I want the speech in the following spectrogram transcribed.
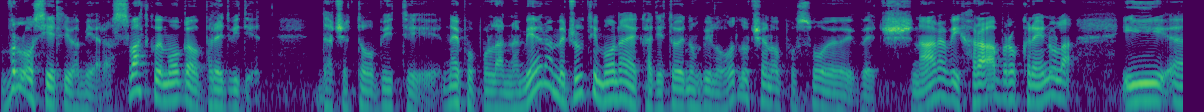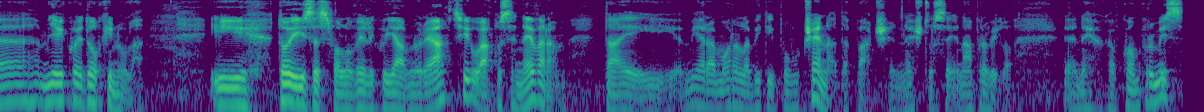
vrlo osjetljiva mjera. Svatko je mogao predvidjeti da će to biti nepopularna mjera, međutim ona je, kad je to jednom bilo odlučeno, po svojoj već naravi hrabro krenula i e, mlijeko je dokinula. I to je izazvalo veliku javnu reakciju. Ako se ne varam, ta je i mjera morala biti povučena da pače, nešto se je napravilo e, nekakav kompromis,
